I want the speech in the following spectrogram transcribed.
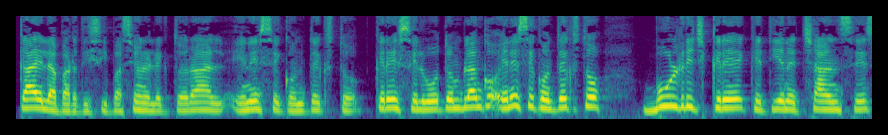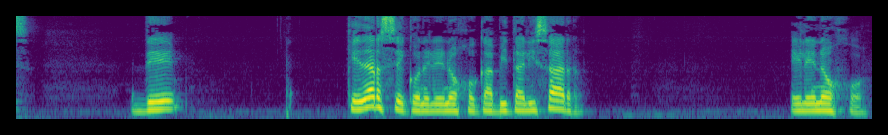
cae la participación electoral, en ese contexto crece el voto en blanco, en ese contexto Bullrich cree que tiene chances de quedarse con el enojo, capitalizar el enojo.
